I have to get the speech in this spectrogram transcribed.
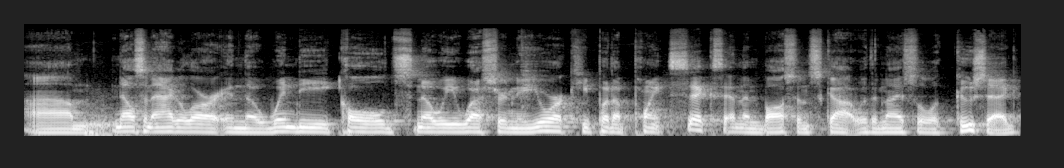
Um, Nelson Agholor in the windy, cold, snowy Western New York, he put up 0.6, and then Boston Scott with a nice little goose egg.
